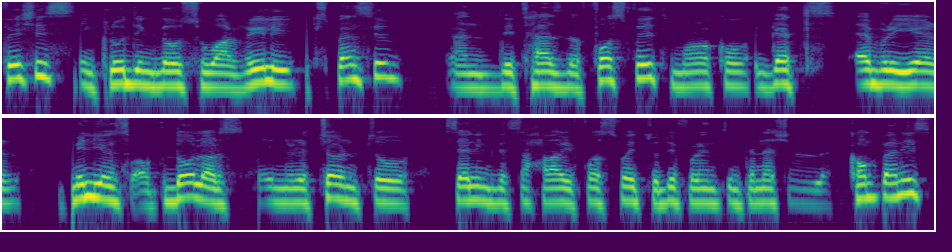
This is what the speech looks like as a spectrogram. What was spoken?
fishes including those who are really expensive. And it has the phosphate. Morocco gets every year millions of dollars in return to selling the sahrawi phosphate to different international companies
